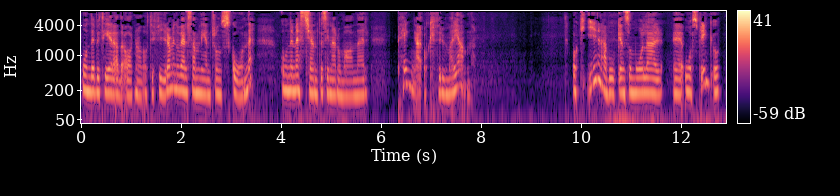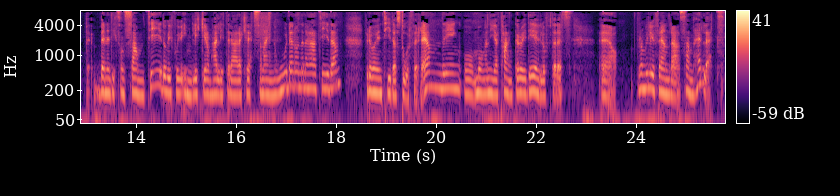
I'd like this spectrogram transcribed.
Hon debuterade 1884 med novellsamlingen Från Skåne och hon är mest känd för sina romaner Pengar och Fru Marianne. Och i den här boken så målar eh, Åsbrink upp Benediktssons samtid och vi får ju inblick i de här litterära kretsarna i Norden under den här tiden. För det var ju en tid av stor förändring och många nya tankar och idéer luftades. Eh, för de ville ju förändra samhället.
